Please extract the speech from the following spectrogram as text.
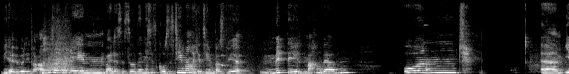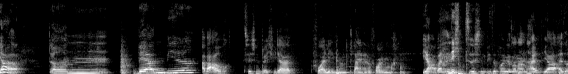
wieder über die drei Ausrufezeichen reden, weil das ist so unser nächstes großes Thema. Euch erzählen, was wir mit denen machen werden. Und ähm, ja, dann werden wir, Aber auch zwischendurch wieder vorlesen und kleinere Folgen machen. ja, aber nicht zwischen dieser Folge, sondern halt, ja, also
